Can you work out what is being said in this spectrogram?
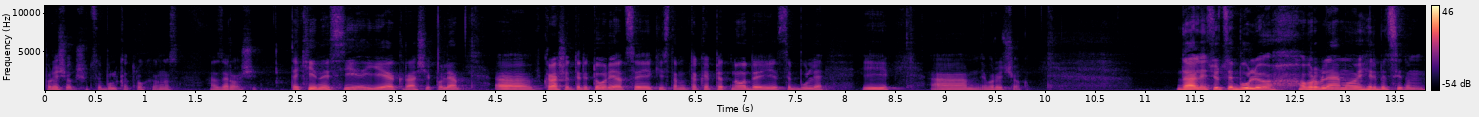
Бурячок, що цибулька трохи у нас зарощі. Такі не всі, є кращі поля, е, краща територія це якесь там таке п'ятно, де є цибуля і е, бурячок. Далі цю цибулю обробляємо гербіцидом.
